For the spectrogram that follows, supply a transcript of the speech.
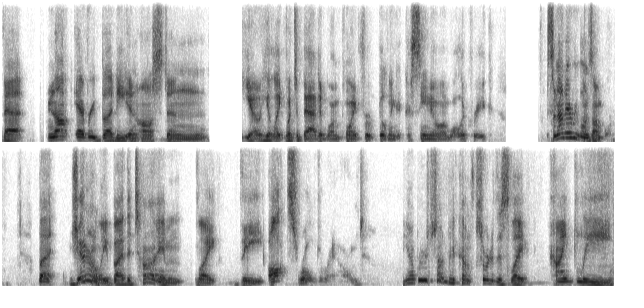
that not everybody in Austin, you know, he like went to bat at one point for building a casino on Waller Creek. So not everyone's on board. But generally, by the time like the aughts rolled around, you know, Bruce Todd becomes sort of this like kindly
